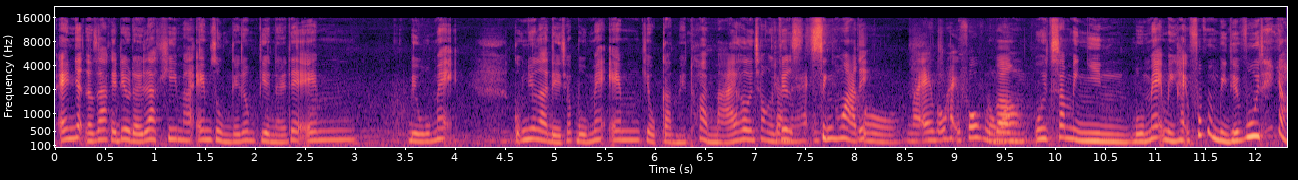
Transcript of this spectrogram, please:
em nhận được ra cái điều đấy là khi mà em dùng cái đồng tiền đấy để em biếu bố mẹ cũng như là để cho bố mẹ em kiểu cảm thấy thoải mái hơn trong cái Cảm việc hạnh sinh hoạt ấy. Ồ, mà em cũng hạnh phúc đúng vâng. không? Ui sao mình nhìn bố mẹ mình hạnh phúc mà mình thấy vui thế nhở?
